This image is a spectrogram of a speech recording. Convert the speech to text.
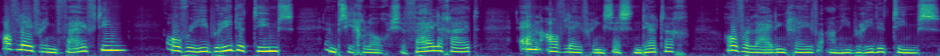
Aflevering 15, over hybride teams en psychologische veiligheid. En aflevering 36, over leiding geven aan hybride teams.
